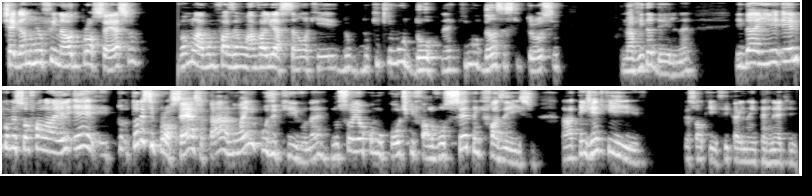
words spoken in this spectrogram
Chegamos no final do processo, Vamos lá, vamos fazer uma avaliação aqui do, do que, que mudou, né? Que mudanças que trouxe na vida dele, né? E daí ele começou a falar, ele, ele, todo esse processo, tá? Não é impositivo, né? Não sou eu como coach que falo, você tem que fazer isso. Tá? Tem gente que, pessoal que fica aí na internet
